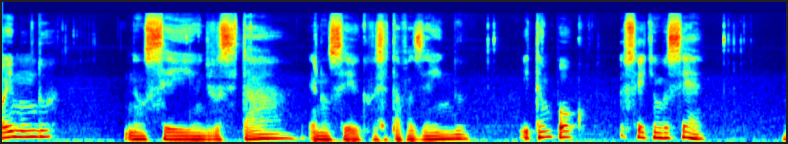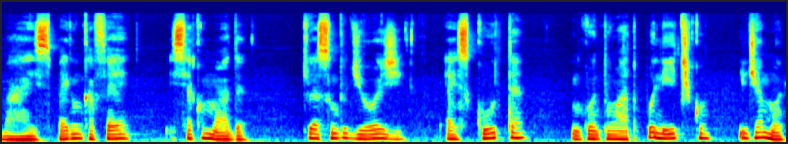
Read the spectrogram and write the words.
Oi, mundo. Não sei onde você tá, eu não sei o que você tá fazendo, e tampouco eu sei quem você é. Mas pega um café e se acomoda, que o assunto de hoje é a escuta enquanto um ato político e de amor.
